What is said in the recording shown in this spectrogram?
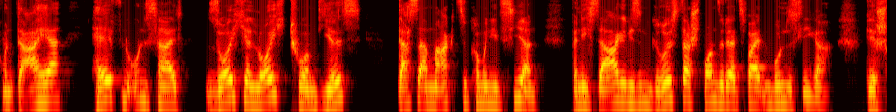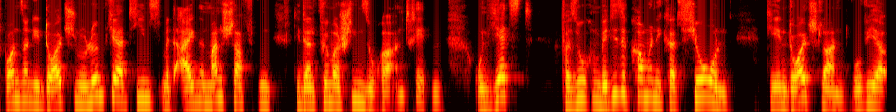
Und daher helfen uns halt solche Leuchtturmdeals, das am Markt zu kommunizieren. Wenn ich sage, wir sind größter Sponsor der zweiten Bundesliga, wir sponsern die deutschen Olympiateams mit eigenen Mannschaften, die dann für Maschinensucher antreten. Und jetzt versuchen wir diese Kommunikation die in Deutschland, wo wir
